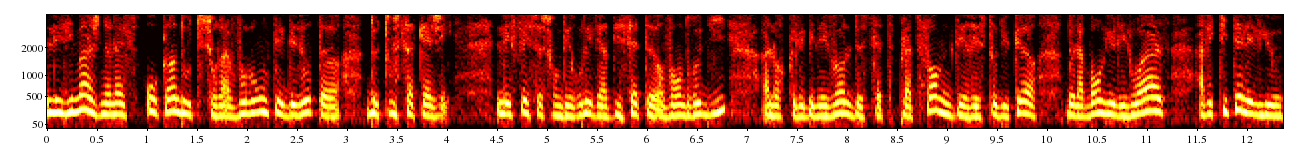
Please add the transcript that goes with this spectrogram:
les images ne laissent aucun doute sur la volonté des auteurs de tout saccager. Les faits se sont déroulés vers 17h vendredi, alors que les bénévoles de cette plateforme des Restos du Cœur de la banlieue lilloise avaient quitté les lieux.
